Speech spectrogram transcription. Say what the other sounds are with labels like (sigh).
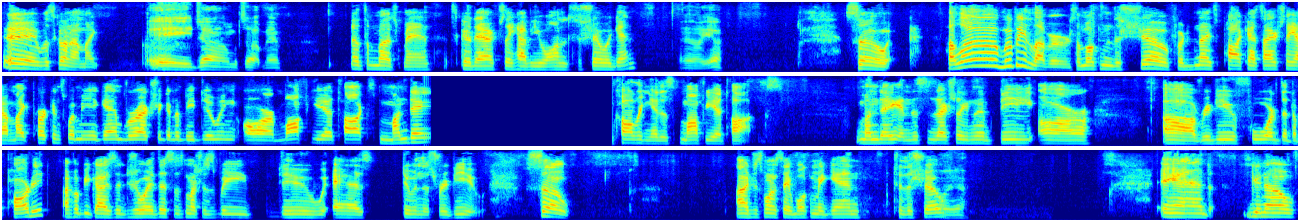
Hey, what's going on, Mike? Hey, John, what's up, man? Nothing much, man. It's good to actually have you on the show again. Hell yeah. So, hello, movie lovers, and welcome to the show. For tonight's podcast, I actually have Mike Perkins with me again. We're actually going to be doing our Mafia Talks Monday. I'm calling it as Mafia Talks Monday, and this is actually going to be our uh, review for The Departed. I hope you guys enjoy this as much as we do as doing this review. So, I just want to say welcome again to the show. Oh yeah. And you know,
